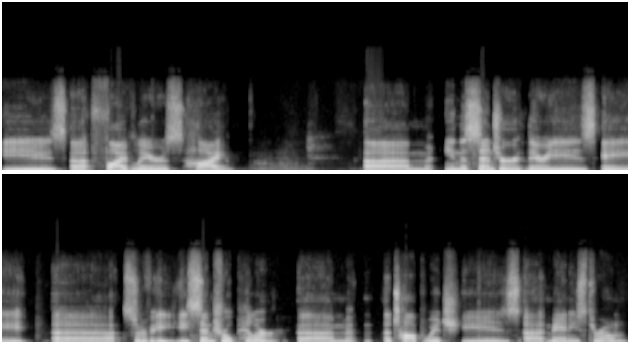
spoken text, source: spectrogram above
is five layers high. Um, in the center, there is a uh, sort of a, a central pillar, um, atop which is uh, Manny's throne.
